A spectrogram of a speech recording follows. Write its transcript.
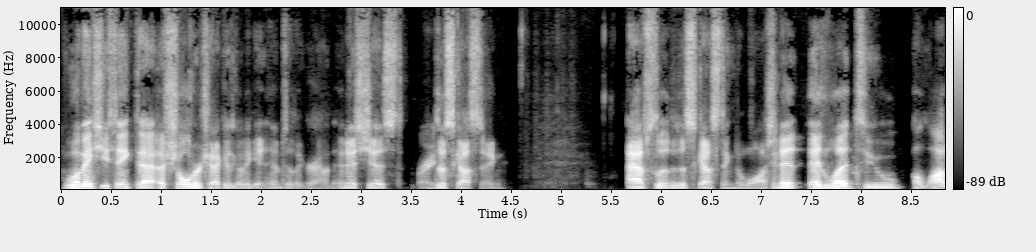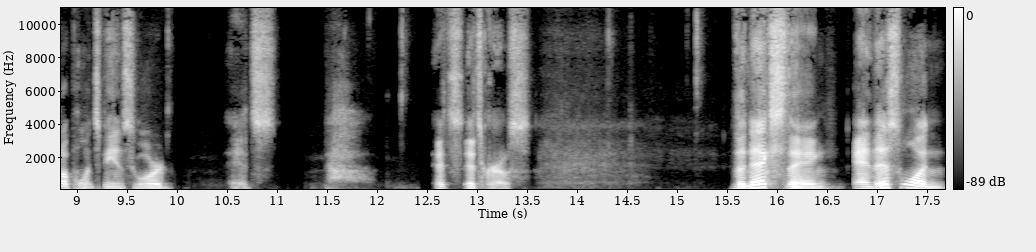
what makes you think that a shoulder check is going to get him to the ground? And it's just Right. disgusting, absolutely disgusting to watch, and it it led to a lot of points being scored. It's it's it's gross. The next thing, and this one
